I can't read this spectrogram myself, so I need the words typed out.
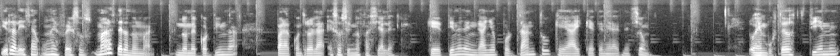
y realizan un esfuerzo más de lo normal donde coordina para controlar esos signos faciales que tiene el engaño por tanto que hay que tener atención. Los embusteros tienden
